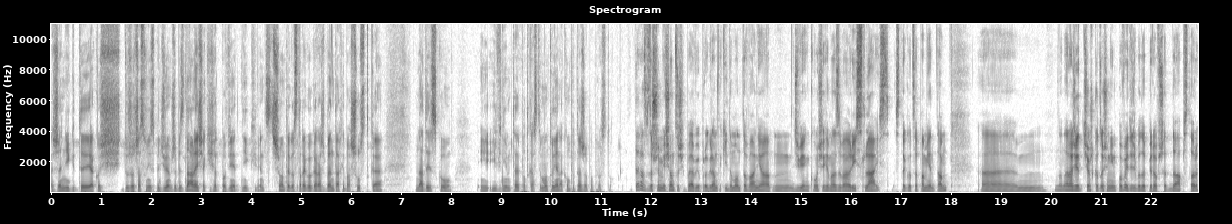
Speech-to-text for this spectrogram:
że nigdy jakoś dużo czasu nie spędziłem, żeby znaleźć jakiś odpowiednik, więc trzymam tego starego GarageBanda, chyba szóstkę na dysku i, i w nim te podcasty montuję na komputerze po prostu. Teraz w zeszłym miesiącu się pojawił program taki do montowania mm, dźwięku. On się chyba nazywa Reslice, z tego co pamiętam. No na razie ciężko coś o nim powiedzieć, bo dopiero wszedł do App Store.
